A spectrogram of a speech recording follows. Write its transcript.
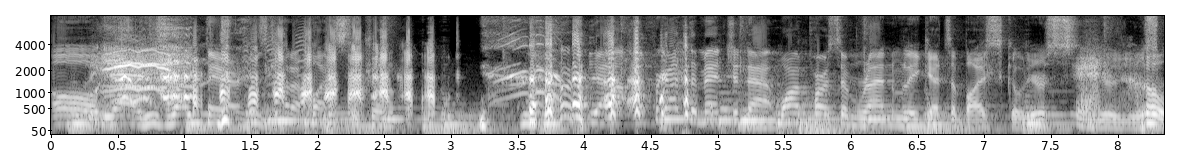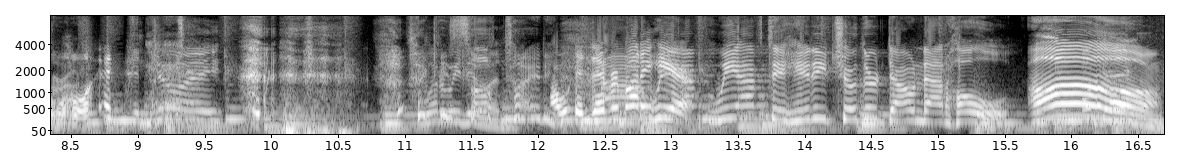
Oh yeah, he's right there. He's got a bicycle. yeah, I forgot to mention that one person randomly gets a bicycle. You're s- you're, you're screwed. what? Enjoy. Like, What are we so doing? tiny. Oh, is everybody Uh, we here? have- we have to hit each other down that hole. Oh!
